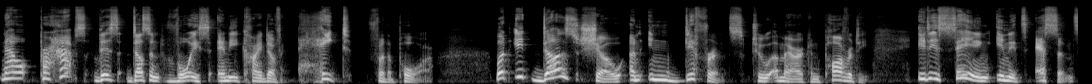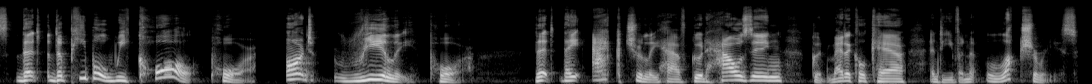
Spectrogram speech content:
Now, perhaps this doesn't voice any kind of hate for the poor, but it does show an indifference to American poverty. It is saying, in its essence, that the people we call poor aren't really poor, that they actually have good housing, good medical care, and even luxuries.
